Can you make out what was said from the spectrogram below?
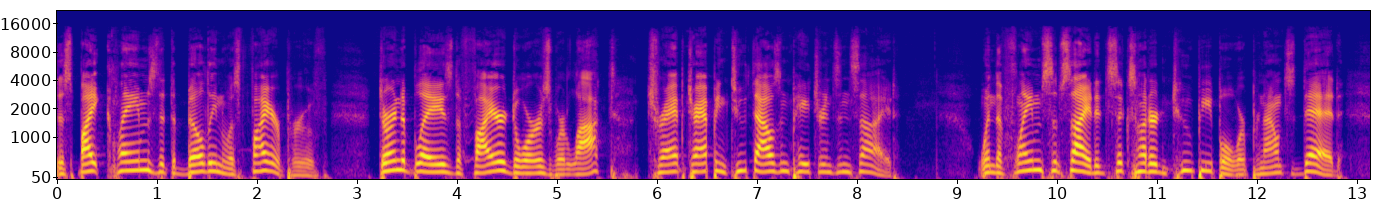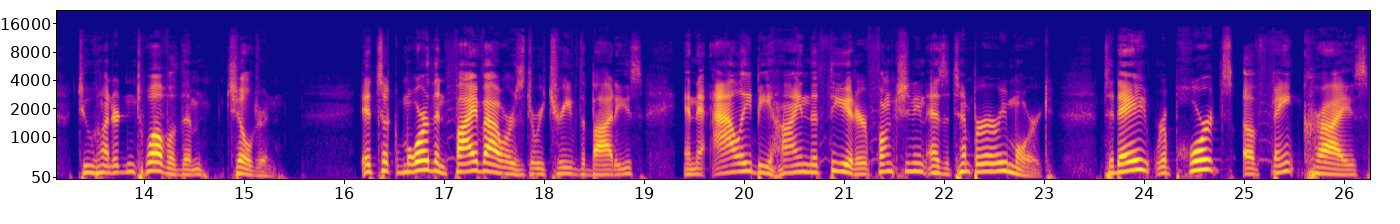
Despite claims that the building was fireproof, during the blaze, the fire doors were locked, tra- trapping 2,000 patrons inside. When the flames subsided, 602 people were pronounced dead, 212 of them children. It took more than five hours to retrieve the bodies, and the alley behind the theater functioning as a temporary morgue. Today, reports of faint cries,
